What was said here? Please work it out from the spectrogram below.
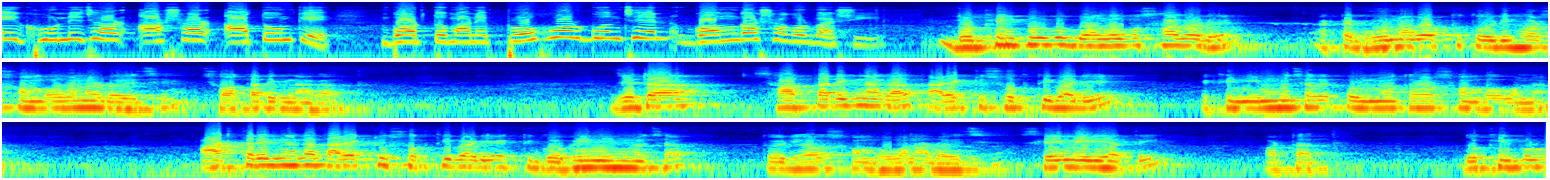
এই ঘূর্ণিঝড় আসার আতঙ্কে বর্তমানে প্রহর গুনছেন গঙ্গাসাগরবাসী। দক্ষিণ পূর্ব বঙ্গোপসাগরে একটা ঘূর্ণাবর্ত তৈরি হওয়ার সম্ভাবনা রয়েছে ছ তারিখ নাগাদ, যেটা সাত তারিখ নাগাদ আরেকটু শক্তি বাড়িয়ে একটি নিম্নচাপে পরিণত হওয়ার সম্ভাবনা। আট তারিখ নাগাদ আরেকটু শক্তি বাড়িয়ে একটি গভীর নিম্নচাপ তৈরি হওয়ার সম্ভাবনা রয়েছে সেম এরিয়াতেই, অর্থাৎ দক্ষিণ পূর্ব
